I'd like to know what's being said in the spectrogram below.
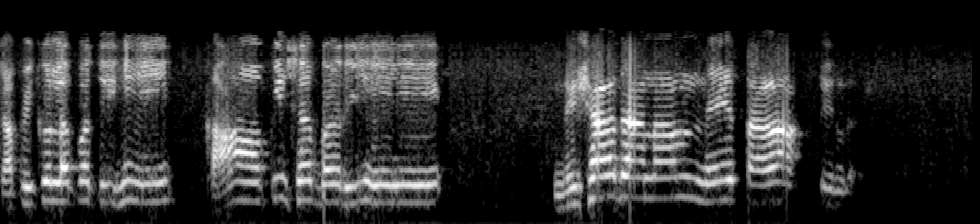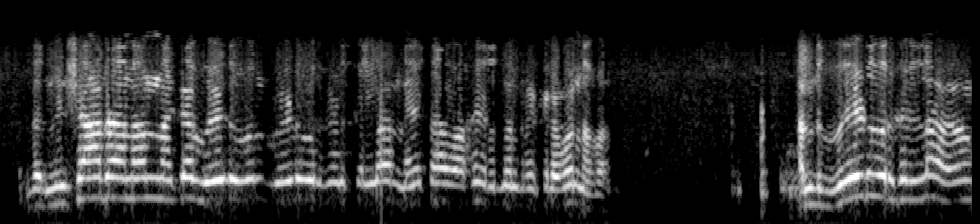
கபிகுலபதி காபி சபரி நிஷாதானாம் நேதா இந்த நிஷாதானாம்னாக்கா வேடுவன் வேடுவர்களுக்கெல்லாம் நேதாவாக இருந்திருக்கிறவன் அவன். அந்த வேடுவர்கள்லாம்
